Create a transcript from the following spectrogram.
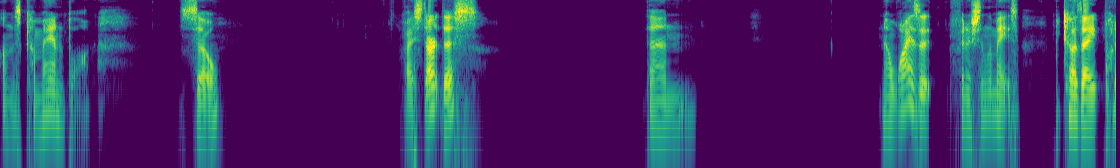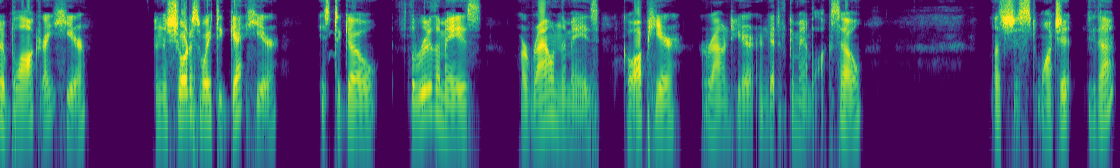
on this command block. So if I start this, then now why is it finishing the maze? Because I put a block right here, and the shortest way to get here is to go through the maze, around the maze, go up here, around here, and get to the command block. So, let's just watch it do that.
